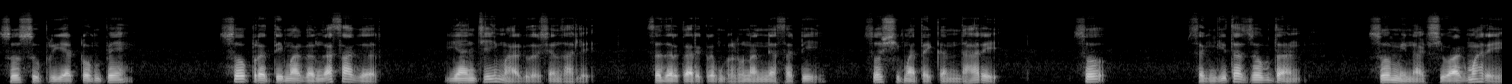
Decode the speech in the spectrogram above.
सो सुप्रिया टोंपे सो प्रतिमा गंगासागर यांचेही मार्गदर्शन झाले. सदर कार्यक्रम घडून आणण्यासाठी सो सीमाताई कंधारे सो संगीता जोगदंड सो मीनाक्षी वाघमारे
